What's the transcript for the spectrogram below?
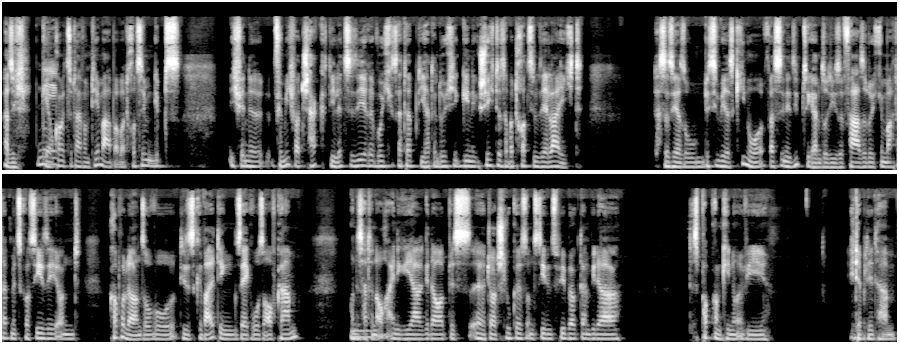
Also ich nee. gehe auch total vom Thema ab, aber trotzdem gibt's, ich finde, für mich war Chuck die letzte Serie, wo ich gesagt habe, die hat eine durchgehende Geschichte, ist aber trotzdem sehr leicht. Das ist ja so ein bisschen wie das Kino, was in den 70ern so diese Phase durchgemacht hat mit Scorsese und Coppola und so, wo dieses Gewaltding sehr groß aufkam. Und es mhm. hat dann auch einige Jahre gedauert, bis äh, George Lucas und Steven Spielberg dann wieder das Popcorn-Kino irgendwie etabliert haben.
